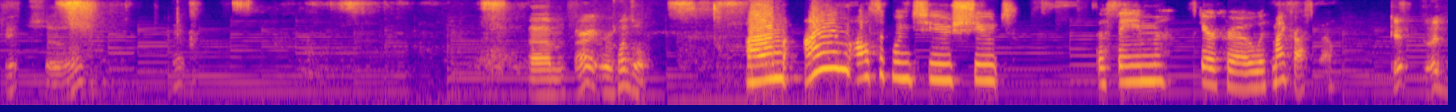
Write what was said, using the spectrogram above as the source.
Okay, so. yep. Um, alright, Rapunzel. Um, I'm also going to shoot the same scarecrow with my crossbow. Okay, good.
